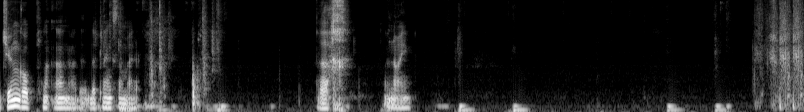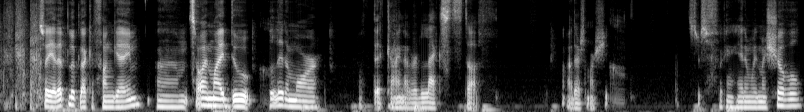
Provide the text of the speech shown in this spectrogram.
Jungle pl- oh no, the, the planks don't matter. Ugh, annoying. So yeah, that looked like a fun game. Um, so I might do a little more of that kind of relaxed stuff. Oh, there's more sheep. Let's just fucking hit him with my shovel.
